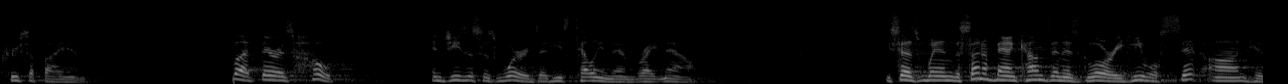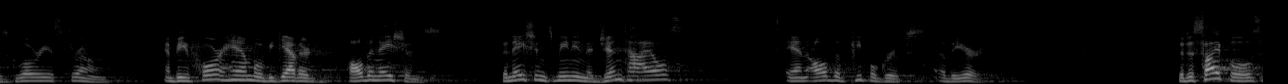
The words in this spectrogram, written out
crucify him. But there is hope in Jesus' words that he's telling them right now. He says, When the Son of Man comes in his glory, he will sit on his glorious throne and before him will be gathered all the nations. The nations meaning the Gentiles and all the people groups of the earth. The disciples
